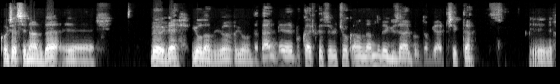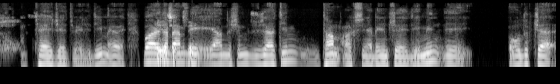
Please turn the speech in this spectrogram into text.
Koca Sinan da e, böyle yol alıyor yolda. Ben e, bu karikatürü çok anlamlı ve güzel buldum gerçekten. E, T cetveli değil mi? Evet. Bu arada ben bir yanlışımı düzelteyim. Tam aksine benim söylediğimin e, oldukça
